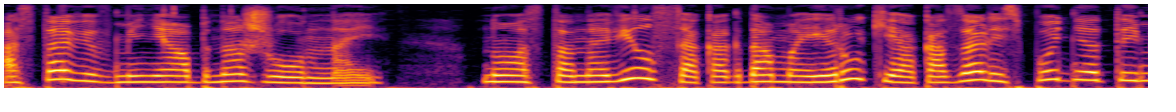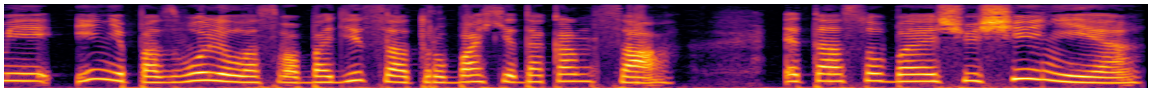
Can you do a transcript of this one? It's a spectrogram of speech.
оставив меня обнаженной, но остановился, когда мои руки оказались поднятыми и не позволил освободиться от рубахи до конца – это особое ощущение,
